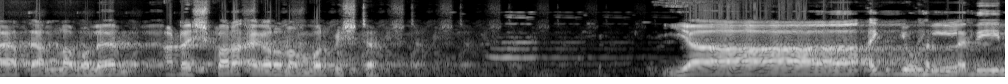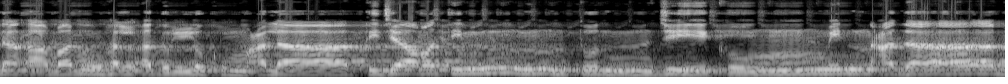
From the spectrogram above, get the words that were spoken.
আয়াতে আল্লাহ বলেন আঠাইশ পারা এগারো নম্বর পৃষ্ঠা يا أيها الذين آمنوا هل أدلكم على تجارة تنجيكم من عذاب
